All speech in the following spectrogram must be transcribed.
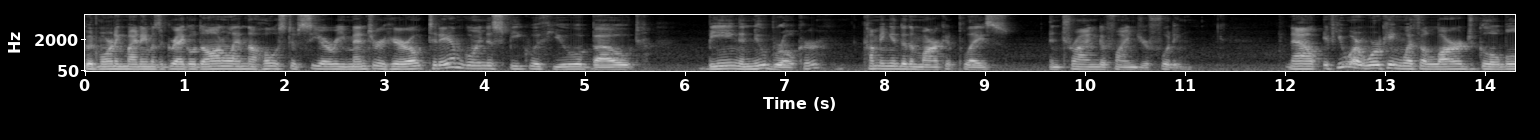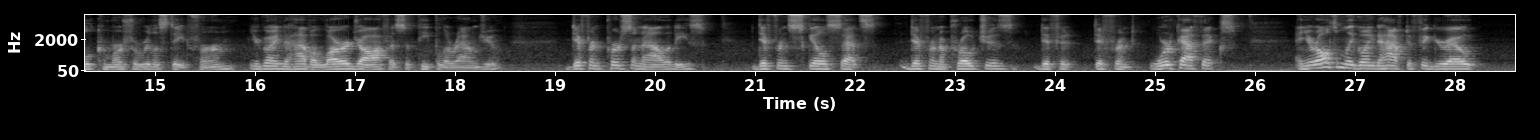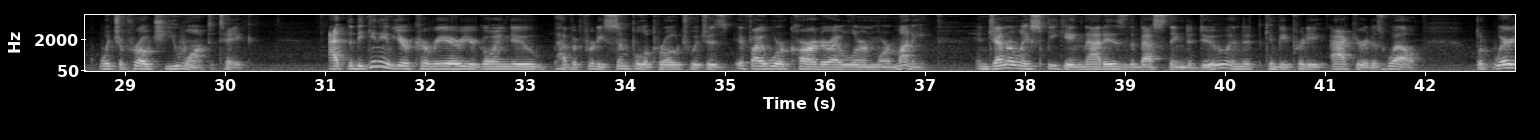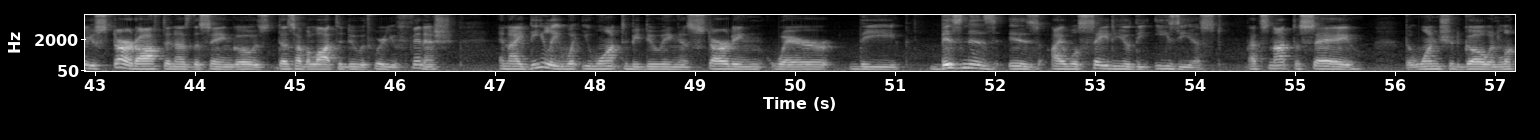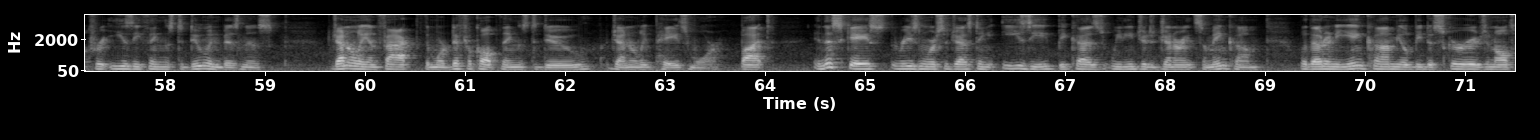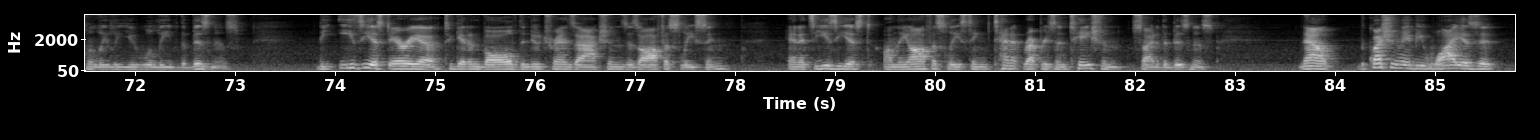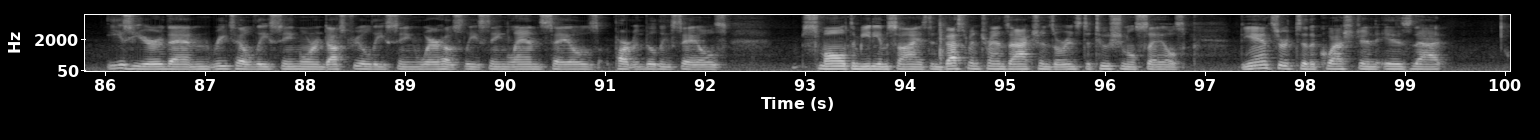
Good morning. My name is Greg O'Donnell. I'm the host of CRE Mentor Hero. Today I'm going to speak with you about being a new broker, coming into the marketplace, and trying to find your footing. Now, if you are working with a large global commercial real estate firm, you're going to have a large office of people around you, different personalities, different skill sets, different approaches, different, different work ethics, and you're ultimately going to have to figure out which approach you want to take. At the beginning of your career, you're going to have a pretty simple approach, which is if I work harder, I will earn more money. And generally speaking, that is the best thing to do, and it can be pretty accurate as well. But where you start, often, as the saying goes, does have a lot to do with where you finish. And ideally, what you want to be doing is starting where the business is, I will say to you, the easiest. That's not to say that one should go and look for easy things to do in business. Generally, in fact, the more difficult things to do generally pays more. But in this case, the reason we're suggesting easy because we need you to generate some income. Without any income, you'll be discouraged and ultimately you will leave the business. The easiest area to get involved and do transactions is office leasing, and it's easiest on the office leasing tenant representation side of the business. Now, the question may be why is it easier than retail leasing or industrial leasing, warehouse leasing, land sales, apartment building sales, small to medium sized investment transactions, or institutional sales? The answer to the question is that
